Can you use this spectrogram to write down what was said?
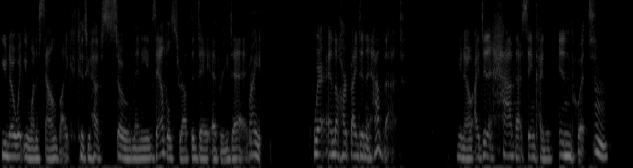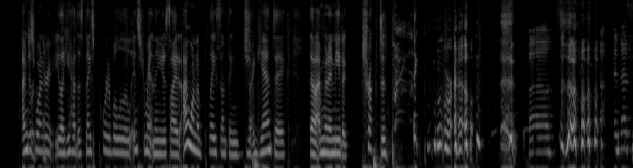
You know what you want to sound like because you have so many examples throughout the day, every day. Right. Where and the harp, I didn't have that. You know, I didn't have that same kind of input. Mm. I'm just wondering, you- like you had this nice portable little instrument, and then you decided I want to play something gigantic that I'm going to need a truck to like move around. Well, and that's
